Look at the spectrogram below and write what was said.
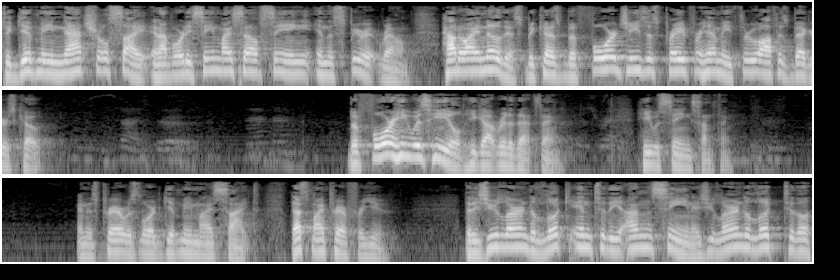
to give me natural sight, and I've already seen myself seeing in the spirit realm. How do I know this? Because before Jesus prayed for him, he threw off his beggar's coat. Before he was healed, he got rid of that thing. He was seeing something. And his prayer was, Lord, give me my sight. That's my prayer for you. That as you learn to look into the unseen, as you learn to look to the,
